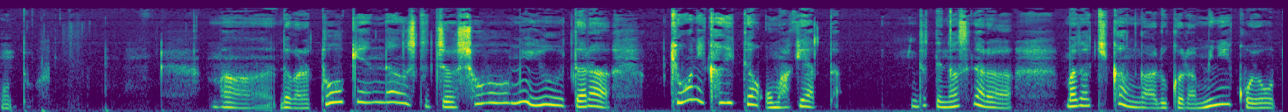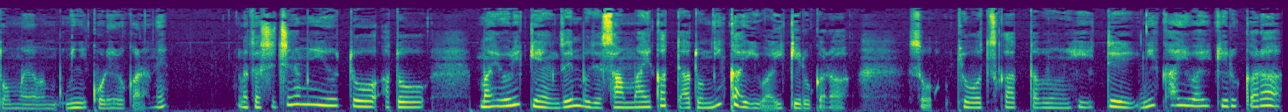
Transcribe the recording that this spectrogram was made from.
ほんと。まあ、だから、刀剣男子たちは、賞味言うたら、今日に限ってはおまけやった。だってなぜなら、まだ期間があるから見に来ようと思えば見に来れるからね。私、ちなみに言うと、あと、前売り券全部で3枚買って、あと2回はいけるから、そう、今日使った分引いて、2回はいけるから、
